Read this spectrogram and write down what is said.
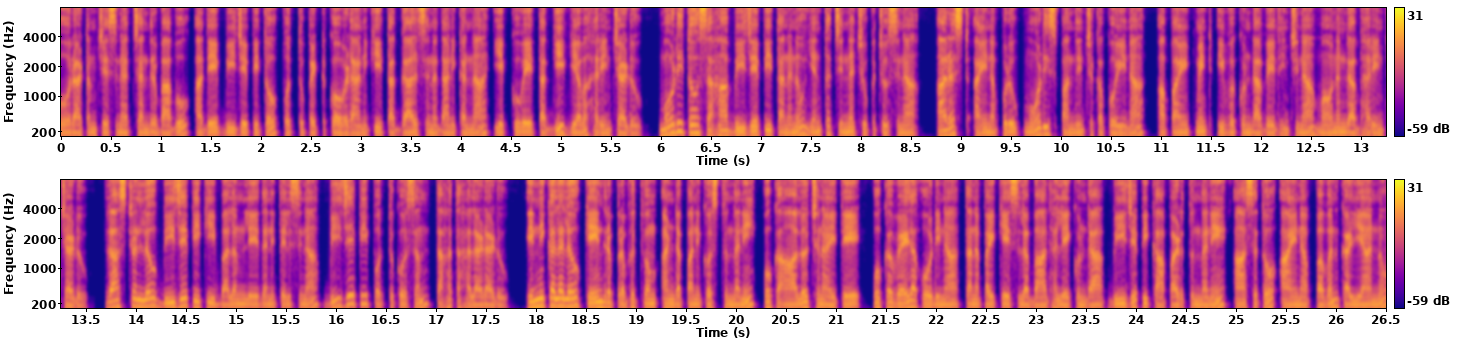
పోరాటం చేసిన చంద్రబాబు అదే బీజేపీతో పొత్తు పెట్టుకోవడానికి తగ్గాల్సిన దానికన్నా ఎక్కువే తగ్గి వ్యవహరించాడు. మోడీతో సహా బీజేపీ తనను ఎంత చిన్న చూపు చూసినా అరెస్ట్ అయినప్పుడు మోడీ స్పందించకపోయినా అపాయింట్మెంట్ ఇవ్వ ఇవ్వకుండా వేధించినా మౌనంగా భరించాడు. రాష్ట్రంలో బీజేపీకి బలం లేదని తెలిసినా బీజేపీ పొత్తు కోసం తహతహలాడాడు. ఎన్నికలలో కేంద్ర ప్రభుత్వం అండ పనికొస్తుందని ఒక ఆలోచన అయితే ఒకవేళ ఓడినా తనపై కేసుల బాధ లేకుండా బీజేపీ కాపాడుతుందనే ఆశతో ఆయన పవన్ కళ్యాణ్ను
